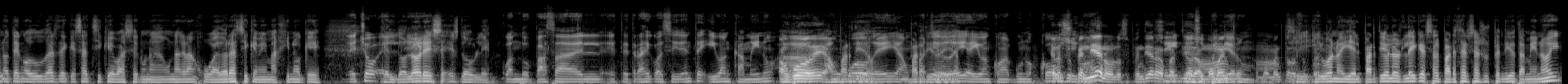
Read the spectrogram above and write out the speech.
No tengo dudas de que esa chica va a ser una, una gran jugadora, así que me imagino que De hecho, el el- dolor eh, es, es doble. Cuando pasa el, este trágico accidente, iban camino A un juego de ella. a un partido, de ella, a un partido partido de de ella. iban con algunos coaches. lo con- suspendieron, lo suspendieron Sí, el partido lo al momento. suspendieron. al momento lo Sí, y bueno, y el partido de los Lakers al parecer se ha suspendido también hoy.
